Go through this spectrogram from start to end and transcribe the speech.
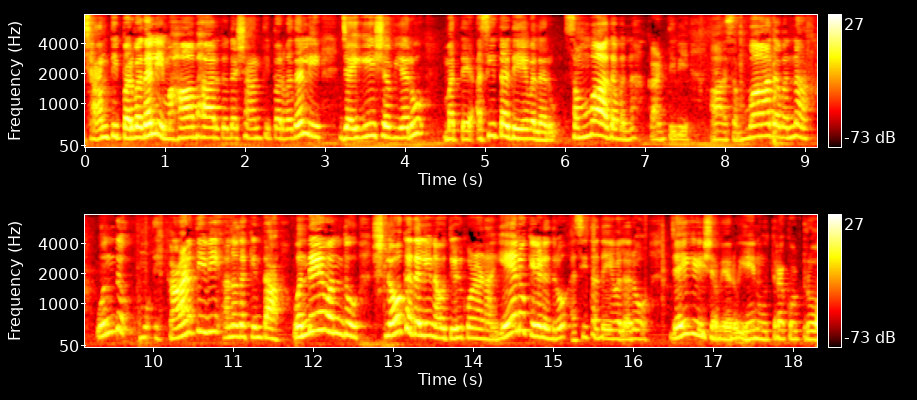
ಶಾಂತಿ ಪರ್ವದಲ್ಲಿ, ಮಹಾಭಾರತದ ಶಾಂತಿ ಪರ್ವದಲ್ಲಿ ಜೈಗೀಶವ್ಯರು ಮತ್ತೆ ಅಸಿತ ದೇವಲರು ಸಂವಾದವನ್ನ ಕಾಣ್ತೀವಿ. ಆ ಸಂವಾದವನ್ನ ಒಂದು ಕಾಣ್ತೀವಿ ಅನ್ನೋದಕ್ಕಿಂತ ಒಂದೇ ಒಂದು ಶ್ಲೋಕದಲ್ಲಿ ನಾವು ತಿಳ್ಕೊಳ್ಳೋಣ. ಏನು ಕೇಳಿದ್ರು? ಅಸಿತ ದೇವಲರು. ಜೈಗೀಶವ್ಯರು ಏನು ಉತ್ತರ ಕೊಟ್ಟರು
